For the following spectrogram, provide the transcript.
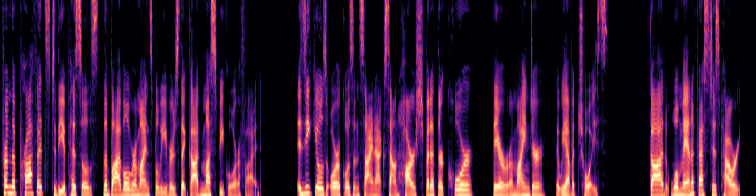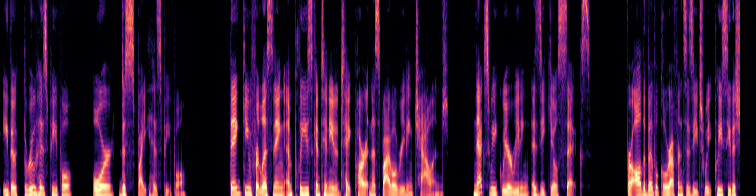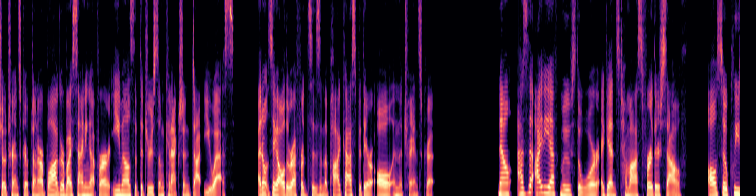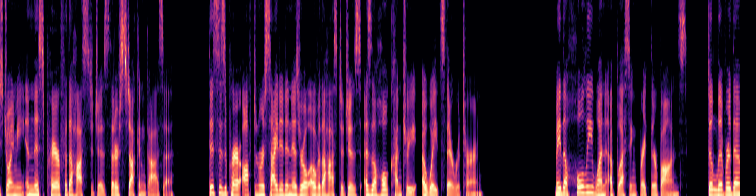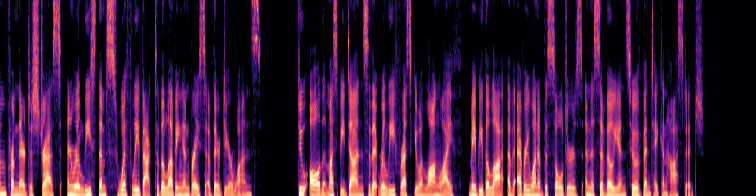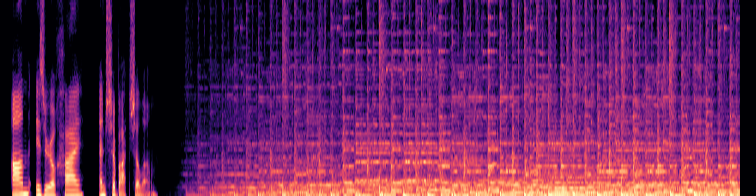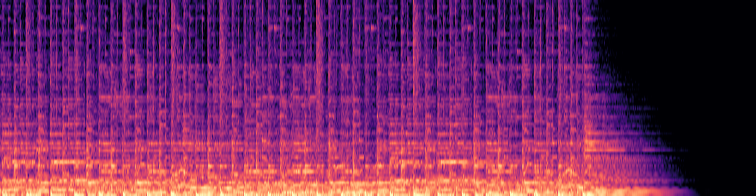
From the prophets to the epistles, the Bible reminds believers that God must be glorified. Ezekiel's oracles and sign acts sound harsh, but at their core, they are a reminder that we have a choice. God will manifest his power either through his people or despite his people. Thank you for listening, and please continue to take part in this Bible reading challenge. Next week, we are reading Ezekiel 6. For all the biblical references each week, please see the show transcript on our blog or by signing up for our emails at thejerusalemconnection.us. I don't say all the references in the podcast, but they are all in the transcript. Now, as the IDF moves the war against Hamas further south, also please join me in this prayer for the hostages that are stuck in Gaza. This is a prayer often recited in Israel over the hostages as the whole country awaits their return. May the Holy One of Blessing break their bonds, deliver them from their distress, and release them swiftly back to the loving embrace of their dear ones. Do all that must be done so that relief, rescue, and long life may be the lot of every one of the soldiers and the civilians who have been taken hostage. Am Israel Chai and Shabbat Shalom.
